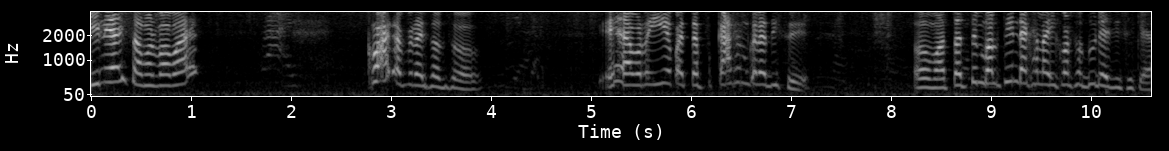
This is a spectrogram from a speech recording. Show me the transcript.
কিনে আইস আমার বাবাই কয়টা প্রাইস আনছো? এ আবার ইয়ে পাইতে কাঠন করে দিছে। ও মা তা তুমি বল তিনটা খেলা ই করছ দুইটাই দিছে কে?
